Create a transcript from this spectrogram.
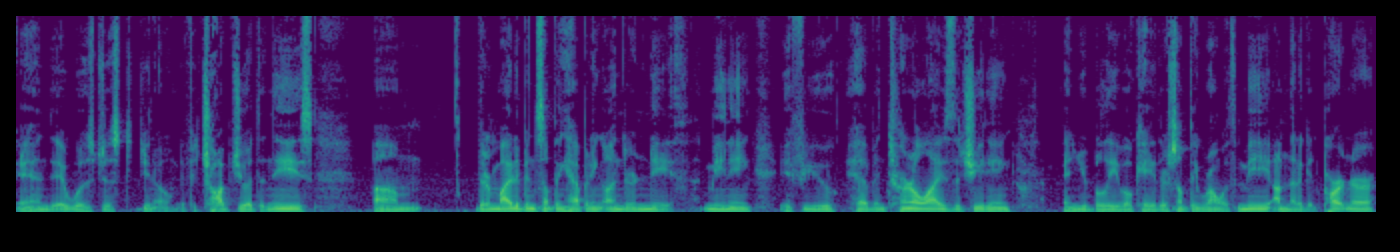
and it was just you know if it chopped you at the knees, um, there might have been something happening underneath. Meaning, if you have internalized the cheating and you believe, okay, there's something wrong with me, I'm not a good partner,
